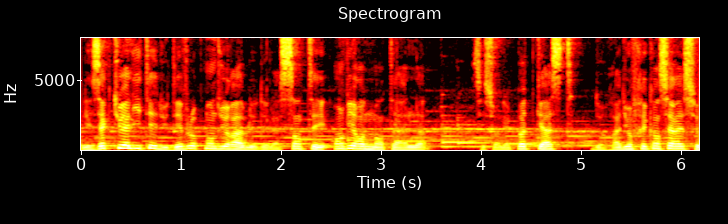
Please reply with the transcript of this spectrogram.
Les actualités du développement durable et de la santé environnementale, c'est sur les podcasts de Radio Fréquence RSE.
